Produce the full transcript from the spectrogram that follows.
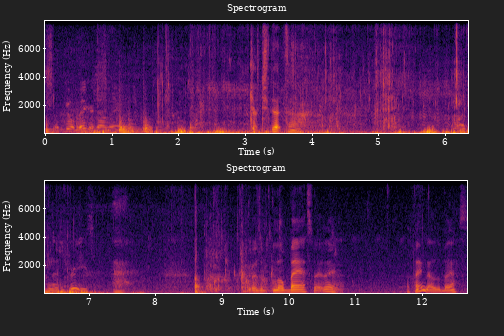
They feel bigger down there. Got you that time. Like in those trees. There's a little bass right there. I think that was a bass.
